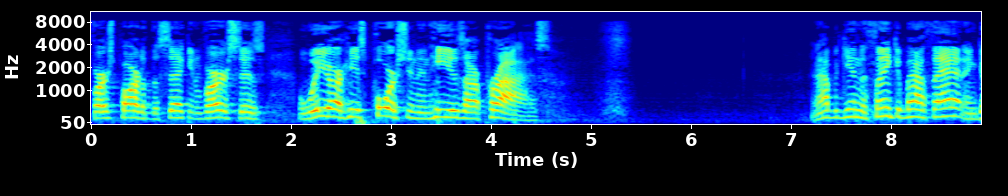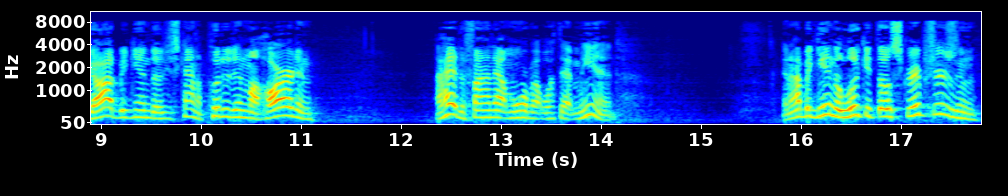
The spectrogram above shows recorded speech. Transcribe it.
first part of the second verse says, We are His portion and He is our prize. And I began to think about that, and God began to just kind of put it in my heart, and I had to find out more about what that meant. And I began to look at those scriptures, and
